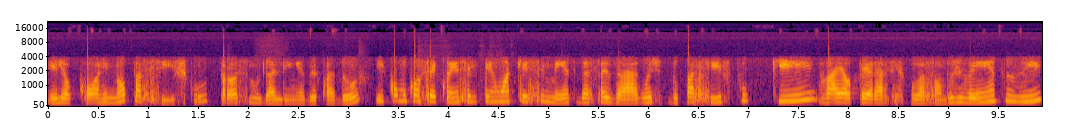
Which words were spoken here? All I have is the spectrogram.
Ele ocorre no Pacífico, próximo da linha do Equador, e como consequência ele tem um aquecimento dessas águas do Pacífico que vai alterar a circulação dos ventos e,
